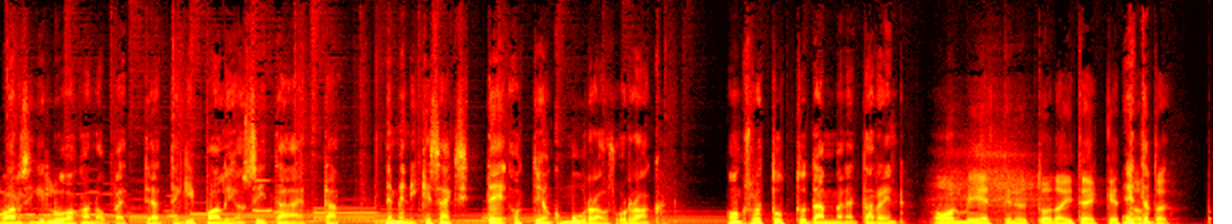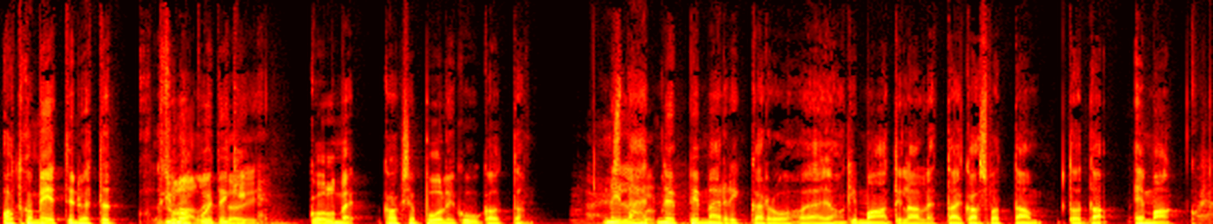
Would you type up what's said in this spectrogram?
varsinkin luokanopettajat teki paljon sitä, että ne meni kesäksi, te, otti jonkun muurausurakan. Onko sulle tuttu tämmöinen tarina? Olen miettinyt tuota itsekin, että, Että, että ootko miettinyt, että sulla on kuitenkin töihin. kolme, kaksi ja puoli kuukautta, niin lähdet nyppimään rikkaruohoja johonkin maatilalle tai kasvattaa tota, emakkoja.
